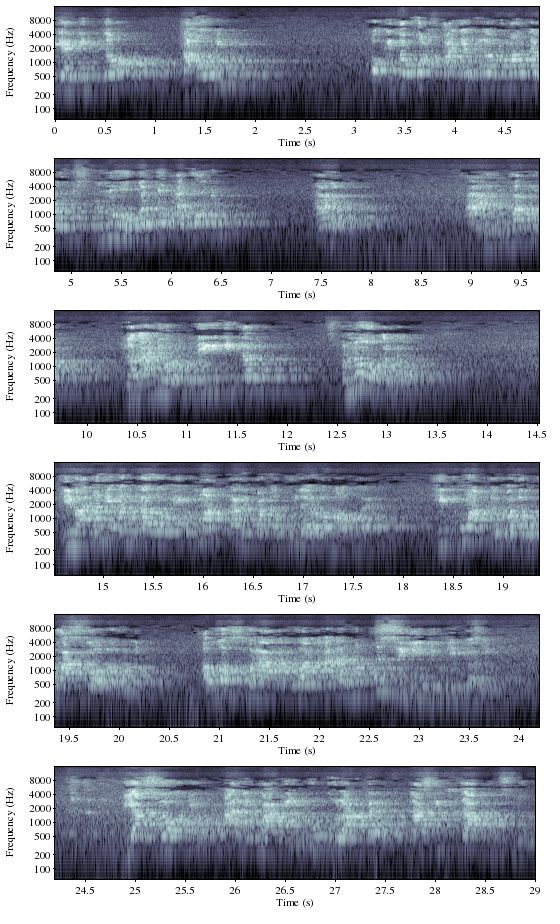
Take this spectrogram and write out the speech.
Jika kita tahu ni, kalau kita sepanjang bulan Ramadan bonus penuh, kata agaknya. Ada? Ha, ini umpama. Nak tanya diri kita sepenuh kata. Di mana di antara hikmah daripada bulan Ramadan, hikmah daripada puasa baru ni. Allah Subhanahu wa taala pusing hidup kita sini. Biasanya hari pagi pukul 8 nasi kerabu semua.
